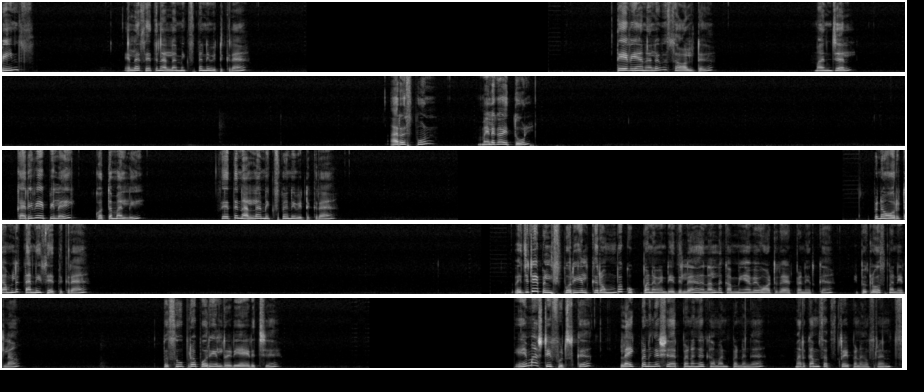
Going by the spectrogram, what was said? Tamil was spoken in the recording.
பீன்ஸ். எல்லாம் சேர்த்து நல்லா மிக்ஸ் பண்ணி விட்டுக்கிறேன். தேவையான அளவு சால்ட்டு மஞ்சள். அரை ஸ்பூன் மிளகாய்த்தூள். கறிவேப்பிலை கொத்தமல்லி சேர்த்து நல்லா மிக்ஸ் பண்ணி விட்டுக்கிறேன். இப்போ நான் ஒரு டம்ளர் தண்ணி சேர்த்துக்கிறேன். வெஜிடபிள்ஸ் பொரியலுக்கு ரொம்ப குக் பண்ண வேண்டியதில்லை. அதனால் நான் கம்மியாகவே வாட்டர் ஆட் பண்ணியிருக்கேன் இப்போ க்ளோஸ் பண்ணிடலாம். இப்போ சூப்பராக பொரியல் ரெடி ஆகிடுச்சு ஏமா ஸ்டீ ஃபுட்ஸ்க்கு லைக் பண்ணுங்கள் ஷேர் பண்ணுங்கள் கமெண்ட் பண்ணுங்கள் மறக்காமல் சப்ஸ்கிரைப் பண்ணுங்கள் ஃப்ரெண்ட்ஸ்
